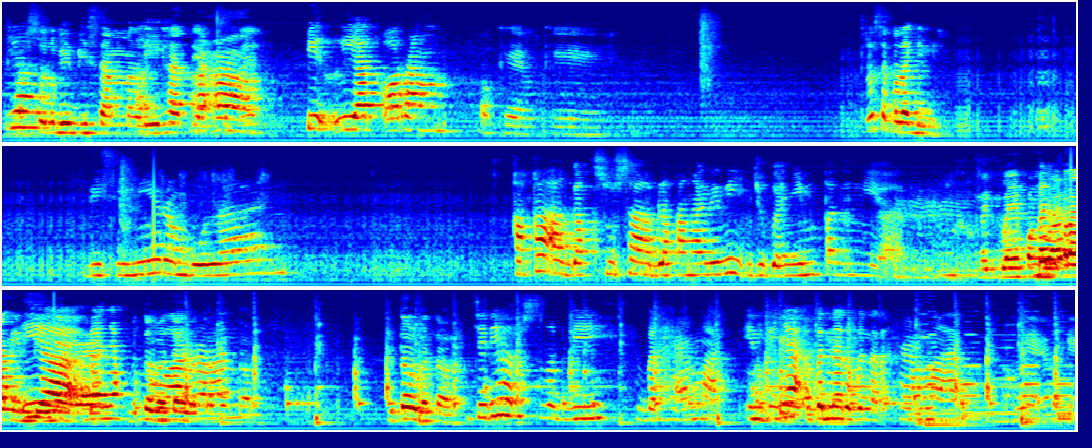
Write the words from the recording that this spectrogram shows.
ya Harus lebih bisa melihat ya. Maksudnya. pi- lihat orang Oke, oke. Terus apa lagi nih? di sini rembulan kakak agak susah belakangan ini juga nyimpen ya Lagi banyak pengeluaran Ber- intinya iya, ya. banyak betul, betul, betul, pengeluaran. betul. Betul, betul. jadi harus lebih berhemat intinya oke. benar-benar hemat Oke, oke.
